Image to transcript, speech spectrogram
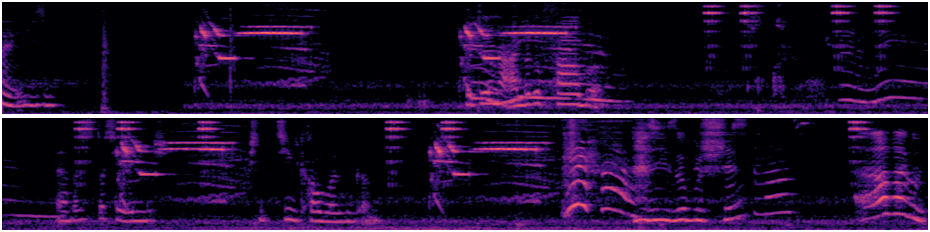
Ja easy. Hätte eine andere Farbe. Ja, was ist das hier eigentlich? Ich ziehe einen Cowboy-Hut an. Sieht so beschissen aus. Aber gut.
